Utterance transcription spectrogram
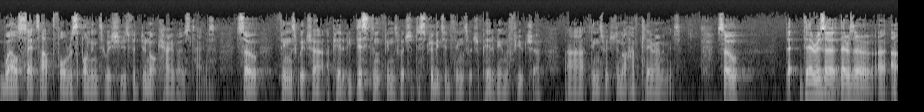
well set up for responding to issues that do not carry those tags. So things which are, appear to be distant, things which are distributed, things which appear to be in the future, uh, things which do not have clear enemies. So th- there is, a, there is a, a,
